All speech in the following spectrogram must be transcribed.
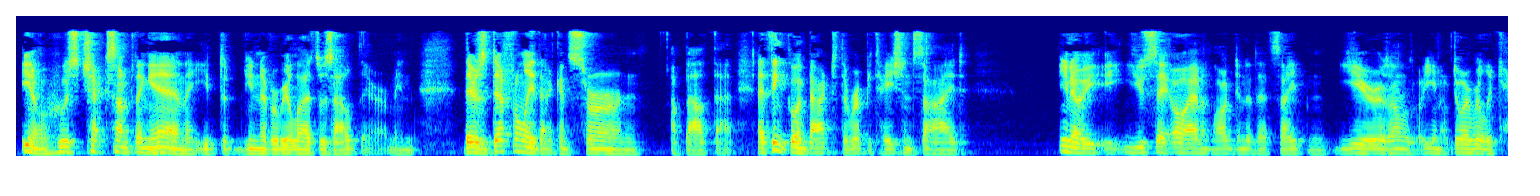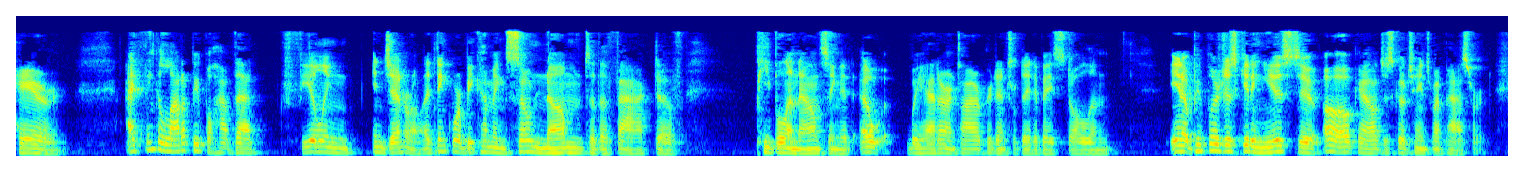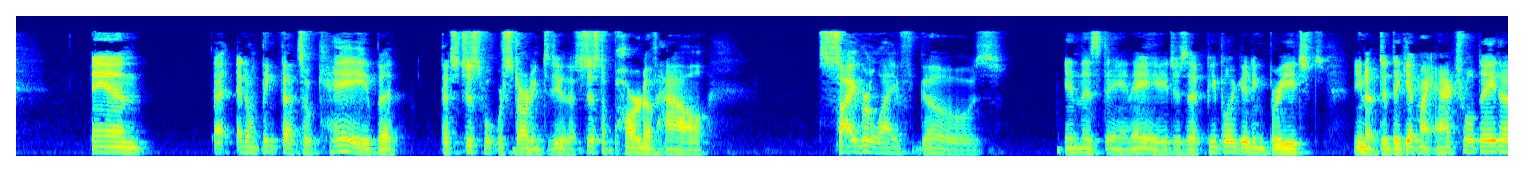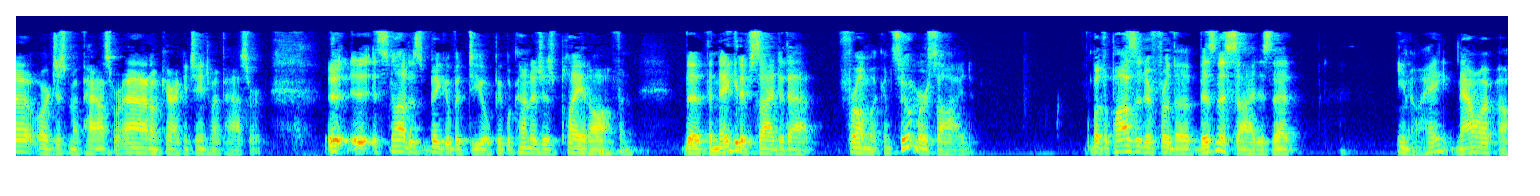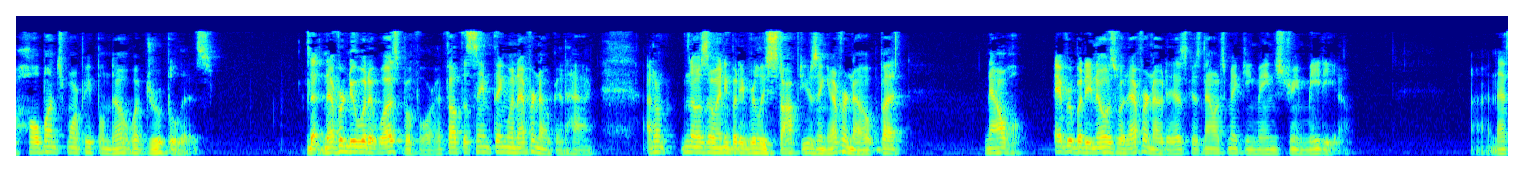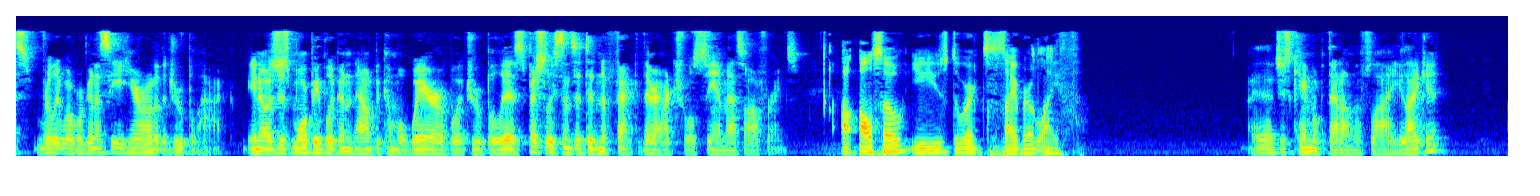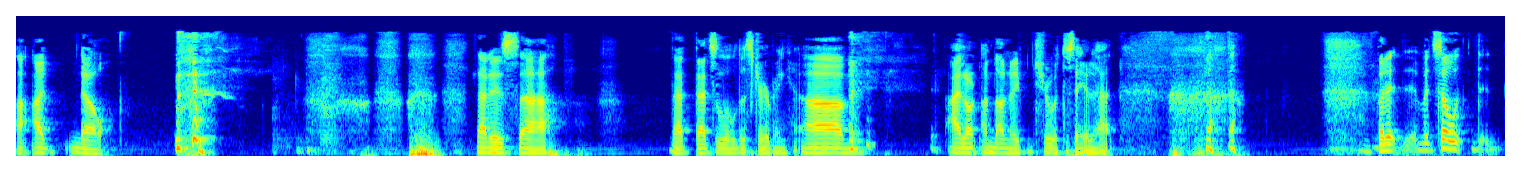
you know, who's checked something in that you you never realized was out there. I mean, there's definitely that concern about that. I think going back to the reputation side, you know, you say, "Oh, I haven't logged into that site in years. I don't, you know, do I really care?" I think a lot of people have that feeling in general. I think we're becoming so numb to the fact of people announcing that, "Oh, we had our entire credential database stolen." You know, people are just getting used to, "Oh, okay, I'll just go change my password," and I, I don't think that's okay, but that's just what we're starting to do. That's just a part of how cyber life goes in this day and age is that people are getting breached. You know, did they get my actual data or just my password? Ah, I don't care. I can change my password. It, it's not as big of a deal. People kind of just play it off. And the, the negative side to that from a consumer side, but the positive for the business side is that, you know, hey, now a, a whole bunch more people know what Drupal is that never knew what it was before. I felt the same thing when Evernote got hacked. I don't know as though anybody really stopped using Evernote, but now everybody knows what Evernote is because now it's making mainstream media. Uh, and that's really what we're going to see here out of the Drupal hack. You know, it's just more people are going to now become aware of what Drupal is, especially since it didn't affect their actual CMS offerings. Also, you used the word cyber life. I just came up with that on the fly. You like it? I, I no. that is uh, that that's a little disturbing. Um, I don't. I'm not even sure what to say to that. but it, but so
